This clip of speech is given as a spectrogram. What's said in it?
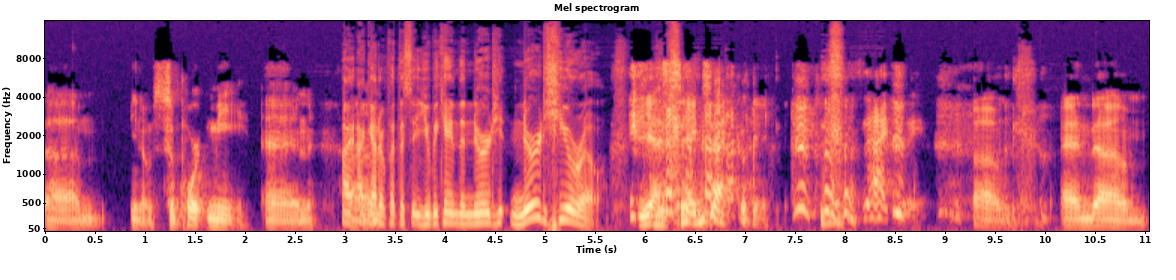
um, you know support me. And I, I Um, got to put this. in. You became the nerd nerd hero. yes, exactly. exactly. um, and um,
